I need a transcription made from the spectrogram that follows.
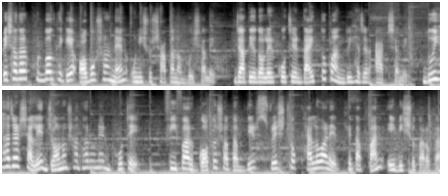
পেশাদার ফুটবল থেকে অবসর নেন উনিশশো সাতানব্বই সালে। জাতীয় দলের কোচের দায়িত্ব পান দুই হাজার আট সালে। দুই হাজার সালে জনসাধারণের ভোটে ফিফার গত শতাব্দীর শ্রেষ্ঠ খেলোয়াড়ের খেতাব পান এই বিশ্ব তারকা।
